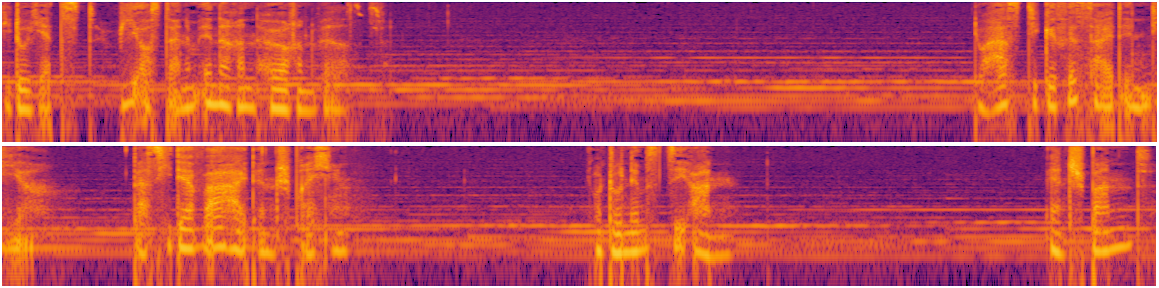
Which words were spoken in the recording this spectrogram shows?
die du jetzt wie aus deinem Inneren hören wirst. Du hast die Gewissheit in dir, dass sie der Wahrheit entsprechen. Und du nimmst sie an. Entspannt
